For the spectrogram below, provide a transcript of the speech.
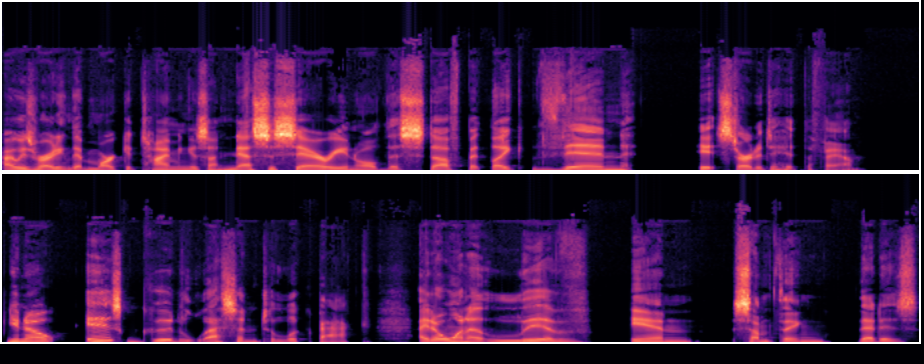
I was writing that market timing is unnecessary and all this stuff, but like then it started to hit the fan. You know, it is good lesson to look back. I don't want to live in something that is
